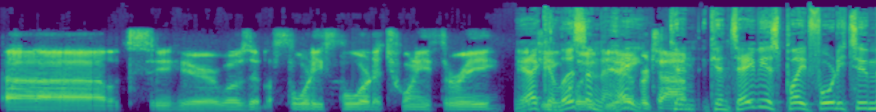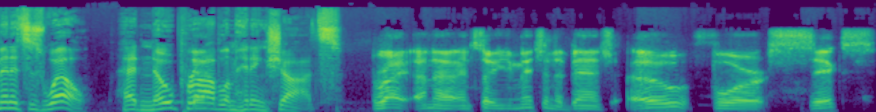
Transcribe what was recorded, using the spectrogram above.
Uh, let's see here. What was it? 44 to 23. Yeah, can listen. Hey, Con- Kentavious played 42 minutes as well. Had no problem yeah. hitting shots. Right, I know. And so you mentioned the bench. 0 for 6,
